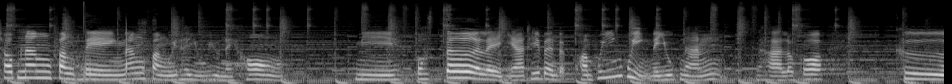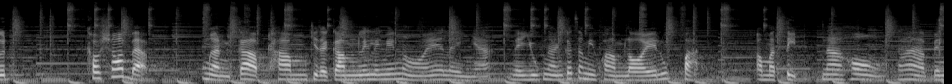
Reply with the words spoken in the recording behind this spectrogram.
ชอบนั่งฟังเพลง นั่งฟังวิทยุอยู่ในห้อง มีโปสเตอร์อะไรอย่างเงี้ยที่เป็นแบบความผู้หญิงผู้หญิงในยุคนั้นนะคะ แล้วก็คือเขาชอบแบบเหมือนกับทำกิจกรรมเล็กๆน้อยๆอะไรอย่างเงี้ยในยุคนั้นก็จะมีความร้อยลูกปัดเอามาติดหน้าห้องอ่าเป็น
